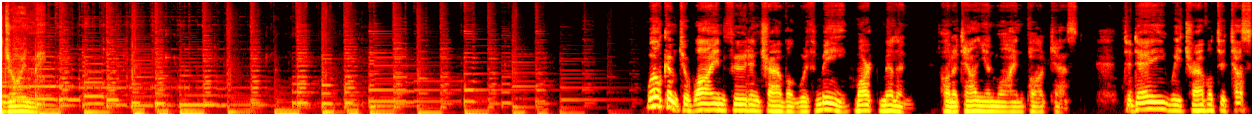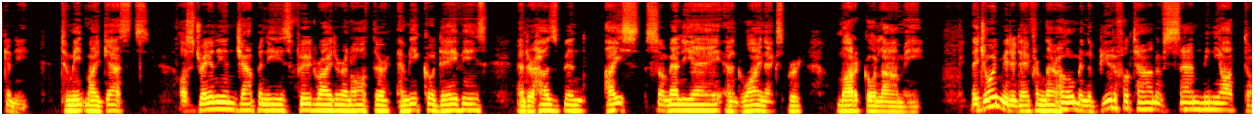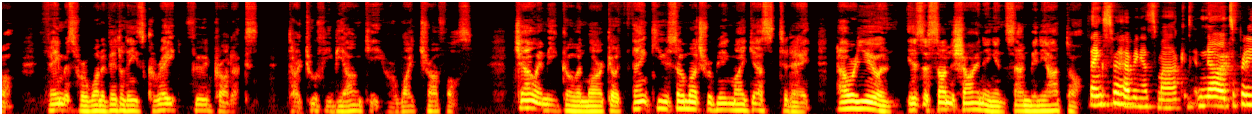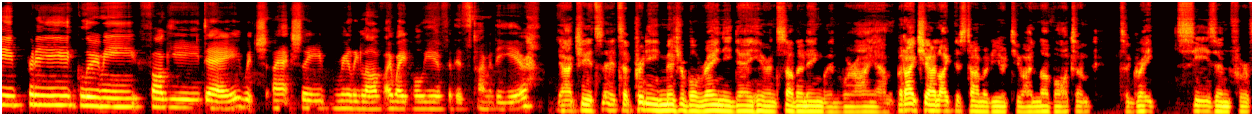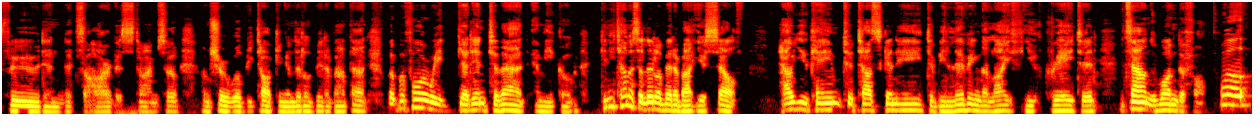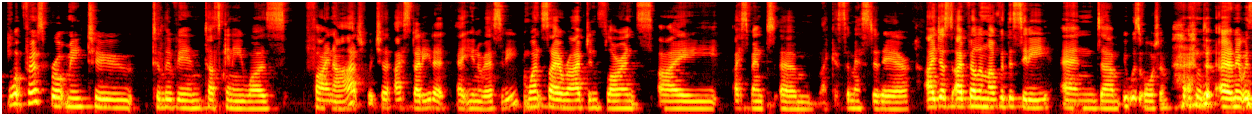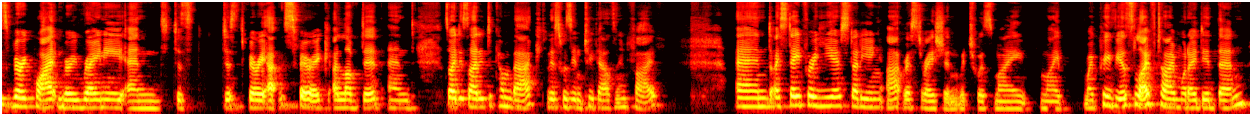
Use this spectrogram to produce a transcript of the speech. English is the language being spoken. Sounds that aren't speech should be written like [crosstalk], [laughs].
join me. Welcome to Wine, Food and Travel with me, Marc Millon, on Italian Wine Podcast. Today we travel to Tuscany to meet my guests, Australian Japanese food writer and author Emiko Davies and her husband, AIS sommelier and wine expert Marco Lami. They joined me today from their home in the beautiful town of San Miniato, famous for one of Italy's great food products, tartufi bianchi or white truffles. Ciao, Emiko and Marco. Thank you so much for being my guest today. How are you? And is the sun shining in San Miniato? Thanks for having us, Mark. No, it's a pretty, pretty gloomy, foggy day, which I actually really love. I wait all year for this time of the year. [laughs] Yeah, actually, it's it's a pretty miserable, rainy day here in southern England where I am. But actually, I like this time of year too. I love autumn. It's a great season for food and it's a harvest time. So I'm sure we'll be talking a little bit about that. But before we get into that, Emiko, can you tell us a little bit about yourself? How you came to Tuscany to be living the life you've created? It sounds wonderful. Well, what first brought me to to live in Tuscany was fine art, which I studied at, at university. Once I arrived in Florence, I I spent um, like a semester there. I just I fell in love with the city, and um, it was autumn, [laughs] and and it was very quiet and very rainy, and just just very atmospheric. I loved it, and so I decided to come back. This was in 2005, and I stayed for a year studying art restoration, which was my my my previous [laughs] lifetime. What I did then,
